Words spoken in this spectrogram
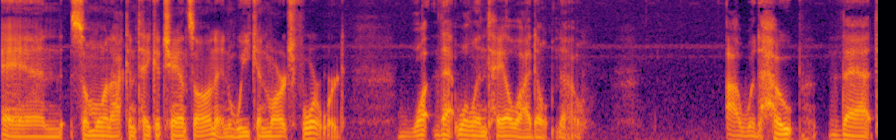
and someone I can take a chance on and we can march forward. What that will entail, I don't know. I would hope that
